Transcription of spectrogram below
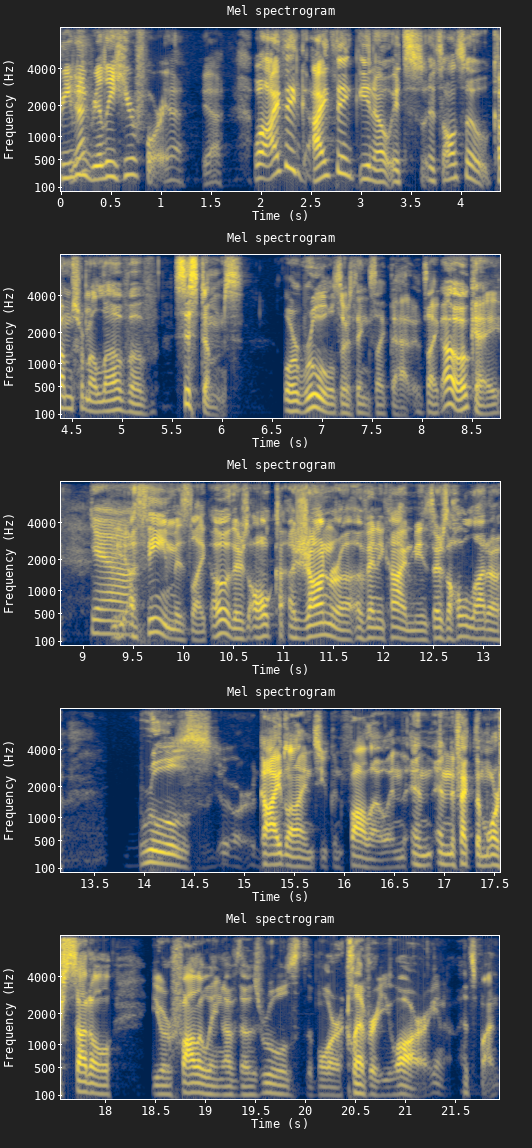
really, Yeah. really here for it. Yeah, yeah. Well, I think I think you know it's it's also comes from a love of systems or rules or things like that. It's like, oh, okay, Yeah. a theme is like, oh, there's all a genre of any kind means there's a whole lot of rules or guidelines you can follow, and and and in fact, the more subtle your following of those rules, the more clever you are. You know, that's fun.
